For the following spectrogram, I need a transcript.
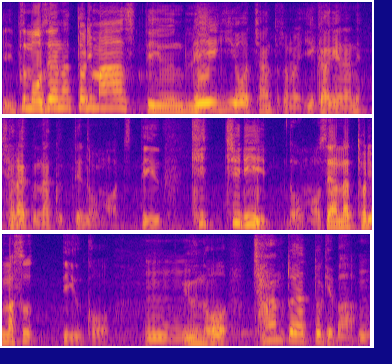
いつもお世話になっております」っていう礼儀をちゃんとそのいい加減なねチャラくなくって「うんどうも」っつっていうきっちり「どうもお世話になっております」っていうこういうのをちゃんとやっとけばうん。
